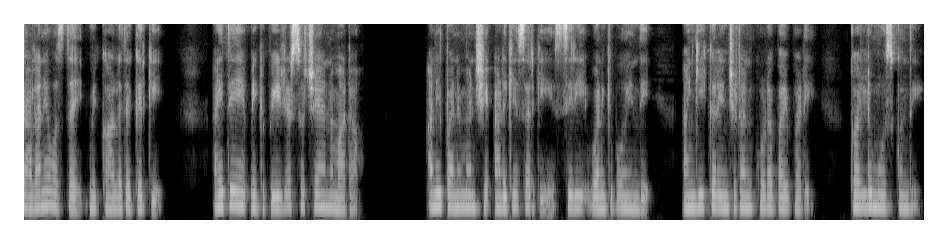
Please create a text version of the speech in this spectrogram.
చాలానే వస్తాయి మీ కాళ్ళ దగ్గరికి. అయితే మీకు పీరియడ్స్ వచ్చాయన్నమాట. అని పని మనిషి అడిగేసరికి సిరి వణికిపోయింది. అంగీకరించడానికి కూడా భయపడి కళ్ళు మూసుకుంది.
